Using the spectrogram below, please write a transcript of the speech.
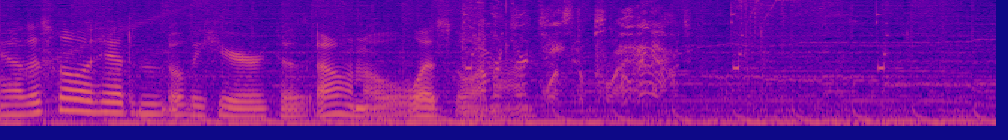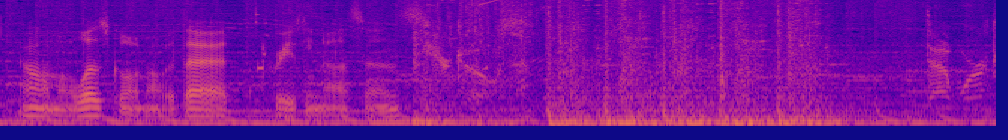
Okay. Yeah, let's go ahead and over here because I don't know what's going on. 13. What's the plan? I don't know what's going on with that crazy nonsense. Here goes. That work?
